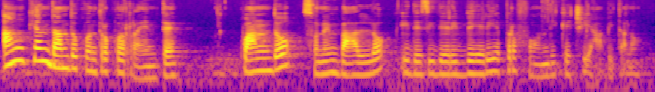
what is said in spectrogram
anche andando controcorrente, quando sono in ballo i desideri veri e profondi che ci abitano.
